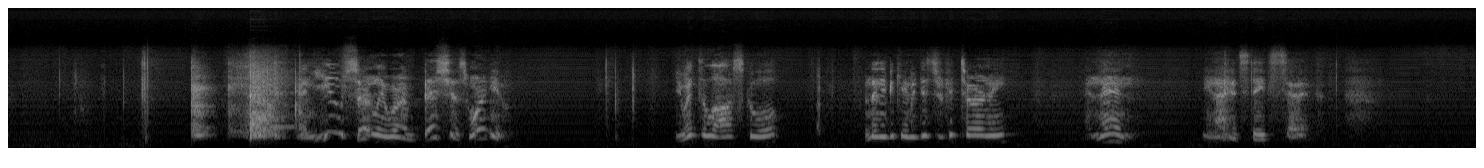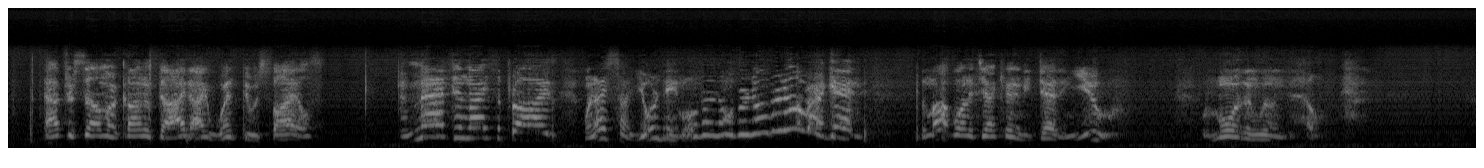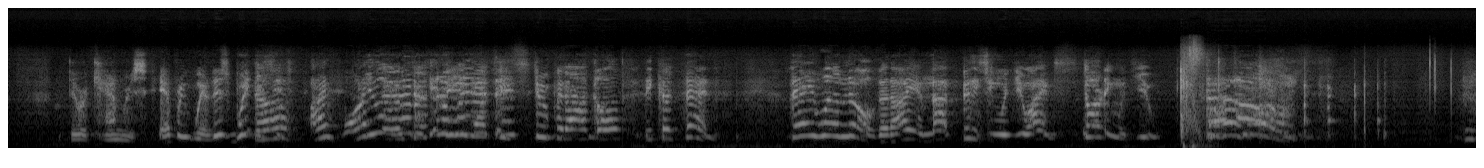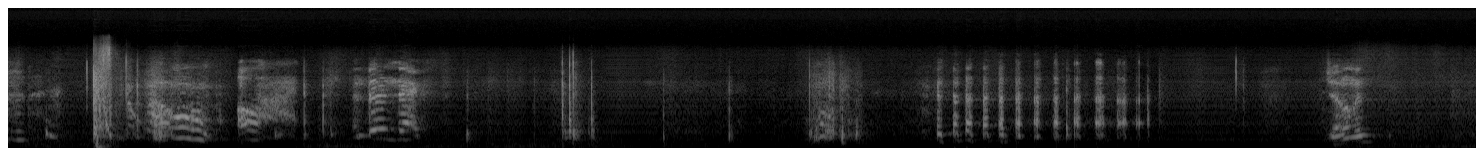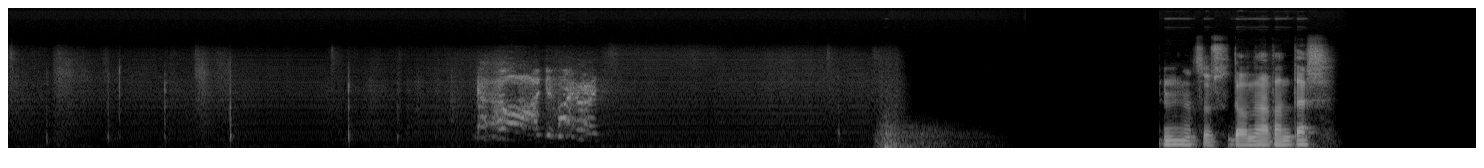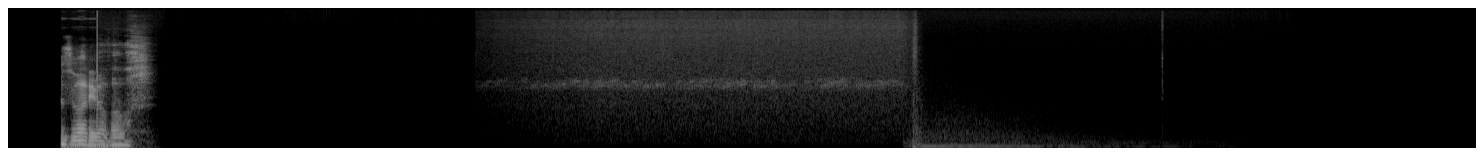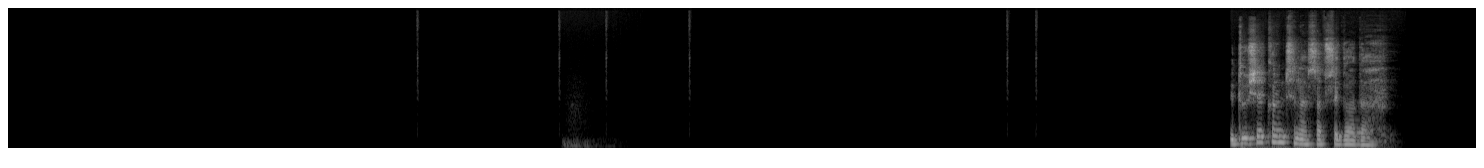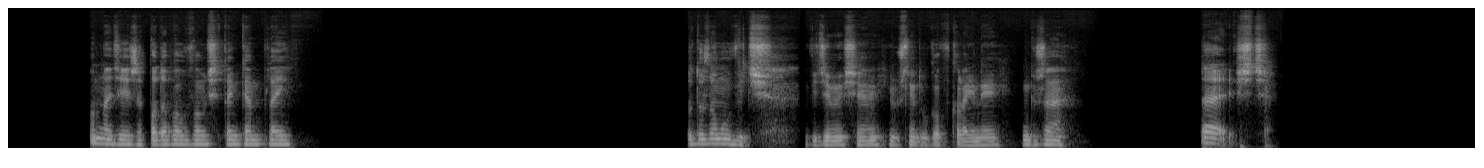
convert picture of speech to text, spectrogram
And you certainly were ambitious, weren't you? You went to law school, and then you became a district attorney, and then the United States Senate. After Sal Marcano died, I went through his files. Imagine my surprise when I saw your name over and over and over and over again. The mob wanted Jack Kennedy dead, and you were more than willing to help. But There are cameras everywhere. There's No, witnesses. I want You them never to get away with this. stupid asshole, because then they will know that I am not finishing with you. I am starting with you. Oh, oh. Gentlemen. No cóż, Donovan też zwariował. I tu się kończy nasza przygoda. Mam nadzieję, że podobał Wam się ten gameplay. Co dużo mówić. Widzimy się już niedługo w kolejnej grze. Cześć.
